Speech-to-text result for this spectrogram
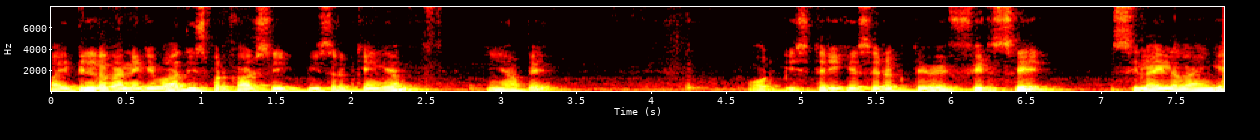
पाइपिंग लगाने के बाद इस प्रकार से एक पीस रखेंगे हम यहाँ पे। और इस तरीके से रखते हुए फिर से सिलाई लगाएँगे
